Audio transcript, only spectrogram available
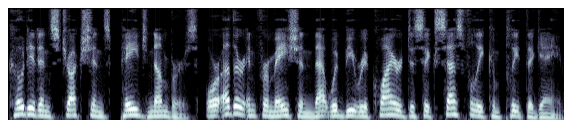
coded instructions, page numbers, or other information that would be required to successfully complete the game.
